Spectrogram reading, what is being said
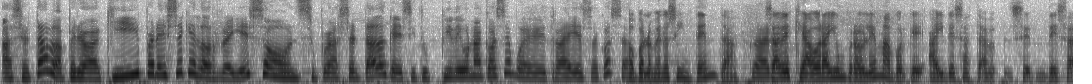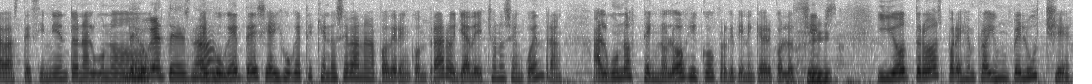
Acertaba, pero aquí parece que los reyes son súper acertados, que si tú pides una cosa, pues trae esa cosa. O por lo menos se intenta. Claro. Sabes que ahora hay un problema porque hay desabastecimiento en algunos De juguetes, ¿no? de juguetes y hay juguetes que no se van a poder encontrar o ya de hecho no se encuentran. Algunos tecnológicos porque tienen que ver con los Sí. chips y otros, por ejemplo, hay un peluche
